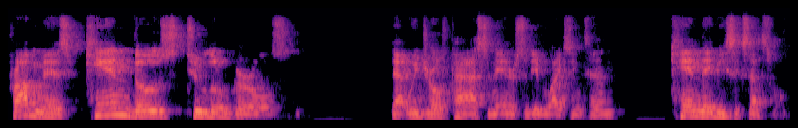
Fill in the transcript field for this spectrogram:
Problem is, can those two little girls that we drove past in the inner city of Lexington, can they be successful?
